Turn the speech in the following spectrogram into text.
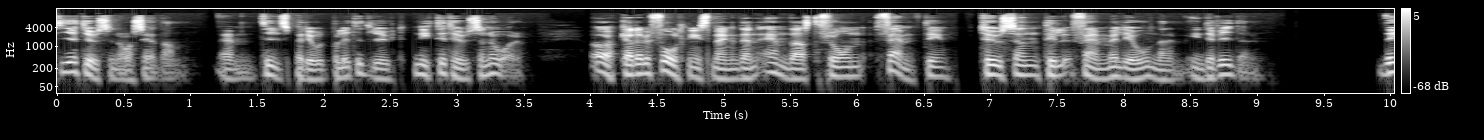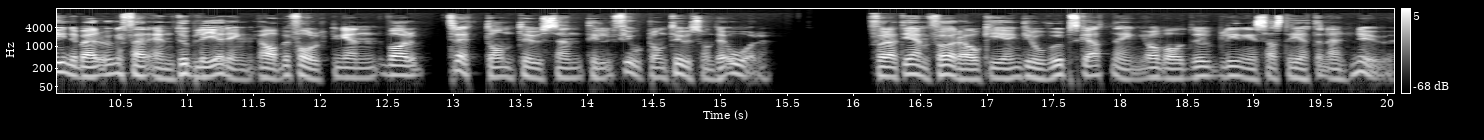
10 000 år sedan, en tidsperiod på lite drygt 90 000 år, ökade befolkningsmängden endast från 50 000 till 5 miljoner individer. Det innebär ungefär en dubblering av befolkningen var 13 000 till 14 000 år. För att jämföra och ge en grov uppskattning av vad dubbleringshastigheten är nu,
